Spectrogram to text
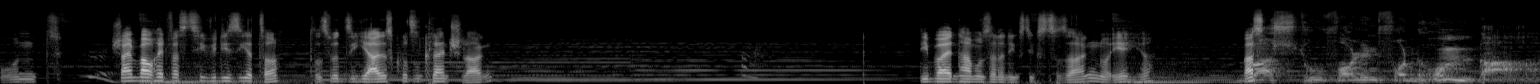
Und Scheinbar auch etwas zivilisierter. Sonst würden sie hier alles kurz und klein schlagen. Die beiden haben uns allerdings nichts zu sagen, nur er hier. Was? Was du wollen von Humba?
